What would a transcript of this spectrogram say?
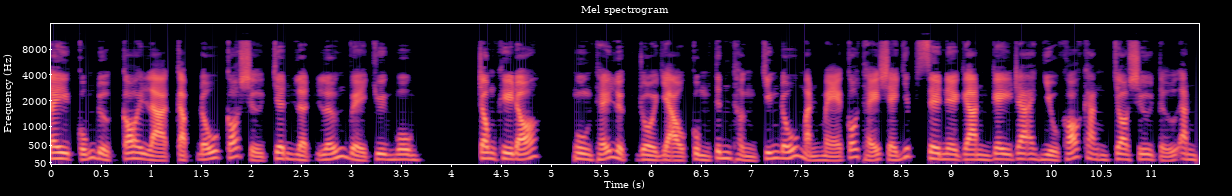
Đây cũng được coi là cặp đấu có sự chênh lệch lớn về chuyên môn. Trong khi đó, nguồn thể lực dồi dào cùng tinh thần chiến đấu mạnh mẽ có thể sẽ giúp Senegal gây ra nhiều khó khăn cho sư tử Anh.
